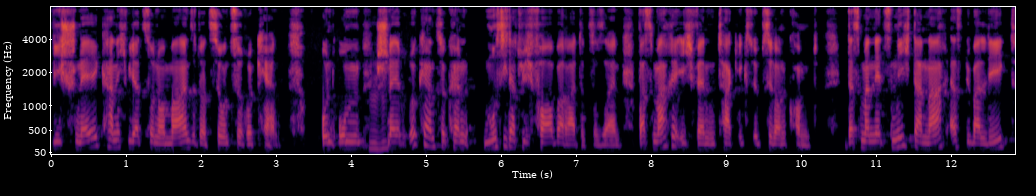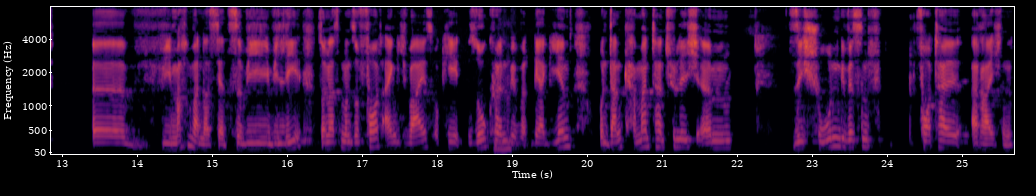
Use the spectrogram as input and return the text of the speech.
wie schnell kann ich wieder zur normalen Situation zurückkehren? Und um mhm. schnell rückkehren zu können, muss ich natürlich vorbereitet zu sein. Was mache ich, wenn Tag XY kommt? Dass man jetzt nicht danach erst überlegt, äh, wie machen wir das jetzt, wie, wie, sondern dass man sofort eigentlich weiß, okay, so können mhm. wir reagieren und dann kann man natürlich ähm, sich schon einen gewissen Vorteil erreichen.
